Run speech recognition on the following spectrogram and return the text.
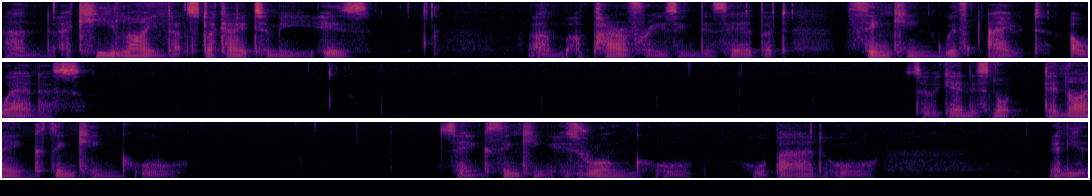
And a key line that stuck out to me is um, I'm paraphrasing this here, but thinking without awareness. So again, it's not denying thinking or saying thinking is wrong or or bad or any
